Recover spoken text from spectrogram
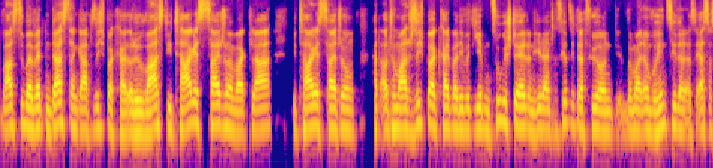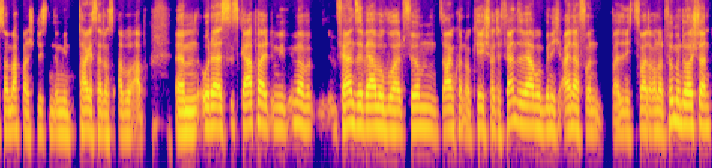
warst du bei Wetten das, dann gab es Sichtbarkeit. Oder du warst die Tageszeitung, dann war klar, die Tageszeitung hat automatisch Sichtbarkeit, weil die wird jedem zugestellt und jeder interessiert sich dafür. Und wenn man irgendwo hinzieht, dann als erstes, was man macht, man schließt irgendwie ein Tageszeitungsabo ab. Ähm, oder es, es, gab halt irgendwie immer Fernsehwerbung, wo halt Firmen sagen konnten, okay, ich schalte Fernsehwerbung, bin ich einer von, weiß ich nicht, 200, 300 Firmen in Deutschland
